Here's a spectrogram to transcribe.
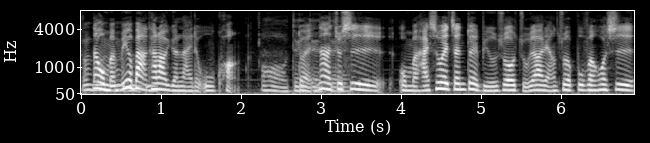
嗯、那我们没有办法看到原来的屋况。哦，对，对，对，对，那就是我们还是会针对，比如说主要梁柱的部分，或是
